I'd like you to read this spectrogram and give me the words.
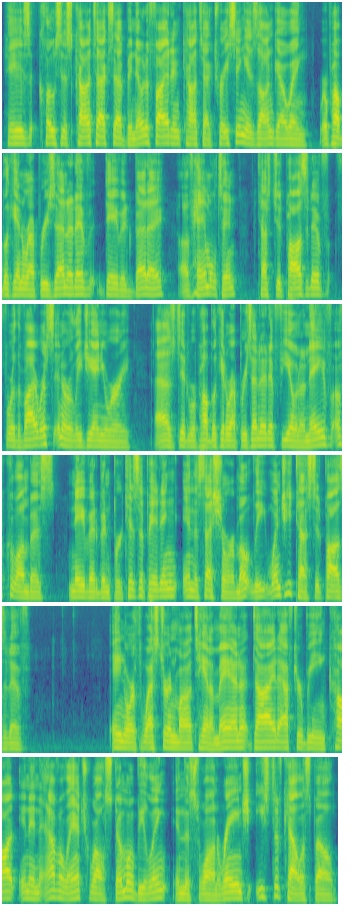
His closest contacts have been notified and contact tracing is ongoing. Republican Representative David Bedey of Hamilton tested positive for the virus in early January, as did Republican Representative Fiona Nave of Columbus. Nave had been participating in the session remotely when she tested positive. A northwestern Montana man died after being caught in an avalanche while snowmobiling in the Swan Range east of Kalispell.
